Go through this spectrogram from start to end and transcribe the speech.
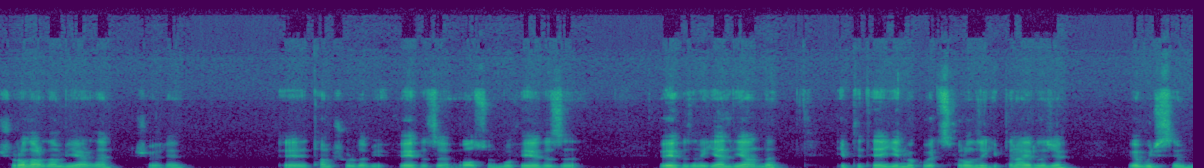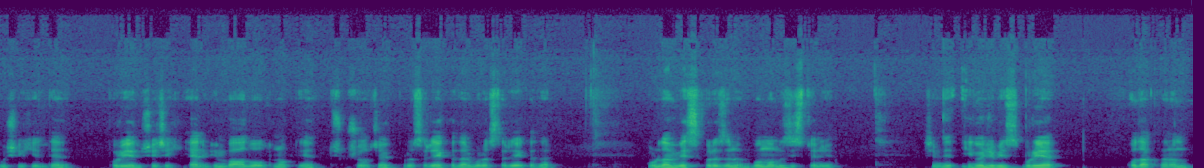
Şuralardan bir yerden şöyle e, tam şurada bir V hızı olsun. Bu V hızı V hızına geldiği anda ipte T girme kuvveti sıfır olacak. ipten ayrılacak. Ve bu cisim bu şekilde buraya düşecek. Yani ipin bağlı olduğu noktaya düşmüş olacak. Burası R kadar, burası da R kadar. Buradan V sıfır hızını bulmamız isteniyor. Şimdi ilk önce biz buraya odaklanalım.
